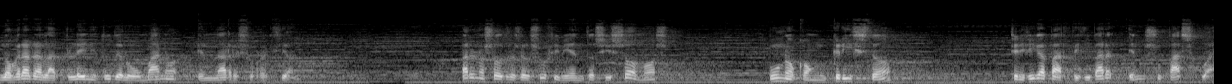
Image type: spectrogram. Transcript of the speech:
lograr a la plenitud de lo humano en la resurrección. Para nosotros el sufrimiento, si somos uno con Cristo, significa participar en su Pascua,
